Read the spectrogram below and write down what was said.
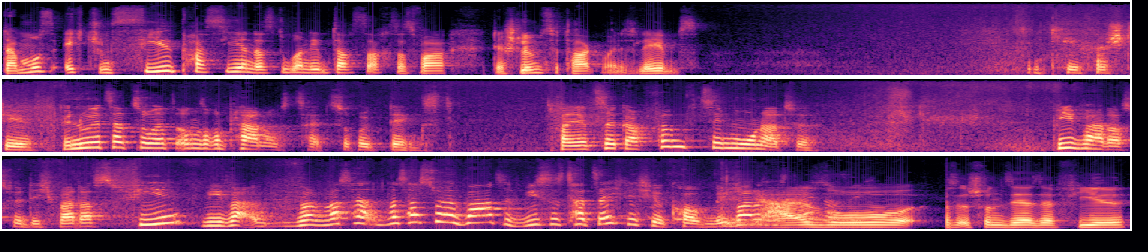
da muss echt schon viel passieren, dass du an dem Tag sagst, das war der schlimmste Tag meines Lebens. Okay, verstehe. Wenn du jetzt dazu als unsere Planungszeit zurückdenkst, es waren jetzt circa 15 Monate. Wie war das für dich? War das viel? Wie war, was, was hast du erwartet? Wie ist es tatsächlich gekommen? Wie war ja, also, das ist schon sehr, sehr viel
